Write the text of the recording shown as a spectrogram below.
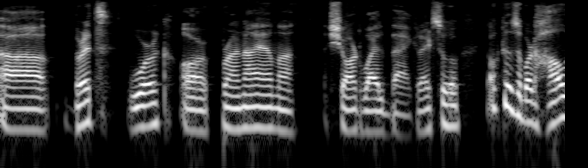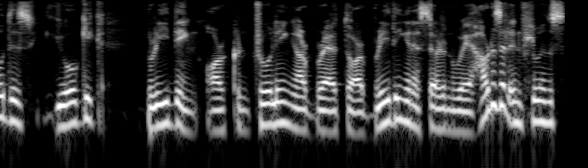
uh, breath work or pranayama a short while back, right? So talk to us about how this yogic breathing or controlling our breath or breathing in a certain way, how does it influence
